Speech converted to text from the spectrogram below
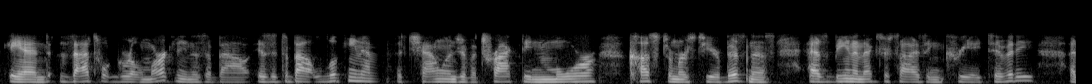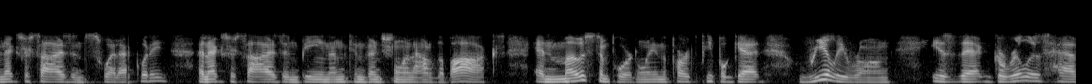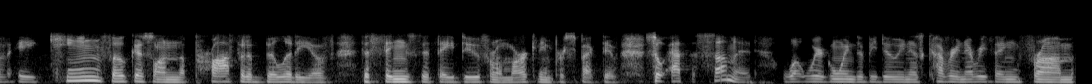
and that's what guerrilla marketing is about is it's about looking at the challenge of attracting more customers to your business as being an exercise in creativity an exercise in sweat equity an exercise in being unconventional and out of the box. And most importantly and the part people get really wrong is that guerrillas have a keen focus on the profitability of the things that they do from a marketing perspective. So at the summit what we're going to be doing is covering everything from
